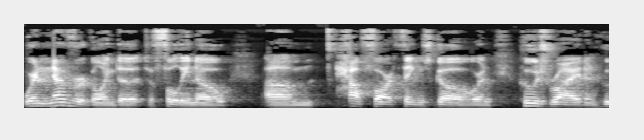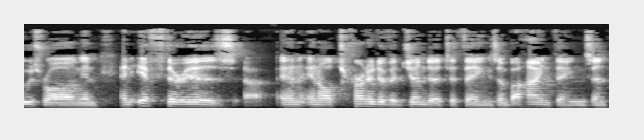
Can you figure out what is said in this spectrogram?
we're never going to, to fully know um, how far things go and who's right and who's wrong and, and if there is uh, an, an alternative agenda to things and behind things. And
